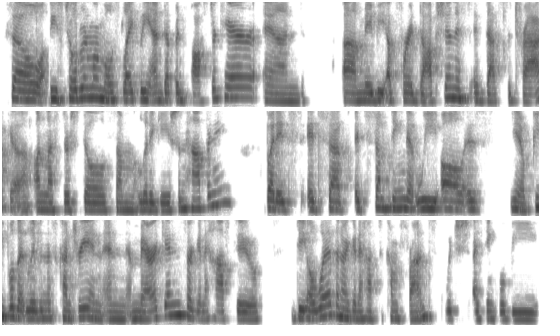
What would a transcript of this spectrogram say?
So these children will most likely end up in foster care and um, maybe up for adoption if, if that's the track uh, unless there's still some litigation happening. But it's it's uh, it's something that we all as you know people that live in this country and, and americans are going to have to deal with and are going to have to confront which i think will be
